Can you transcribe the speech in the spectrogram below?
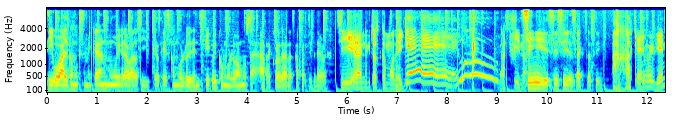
igual como que se me quedan muy grabados y creo que es como lo identifico y como lo vamos a, a recordar a partir de ahora. Sí, eran gritos como de ¡Yeah! así, ¿no? Sí, sí, sí, exacto, sí. ok, muy bien.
